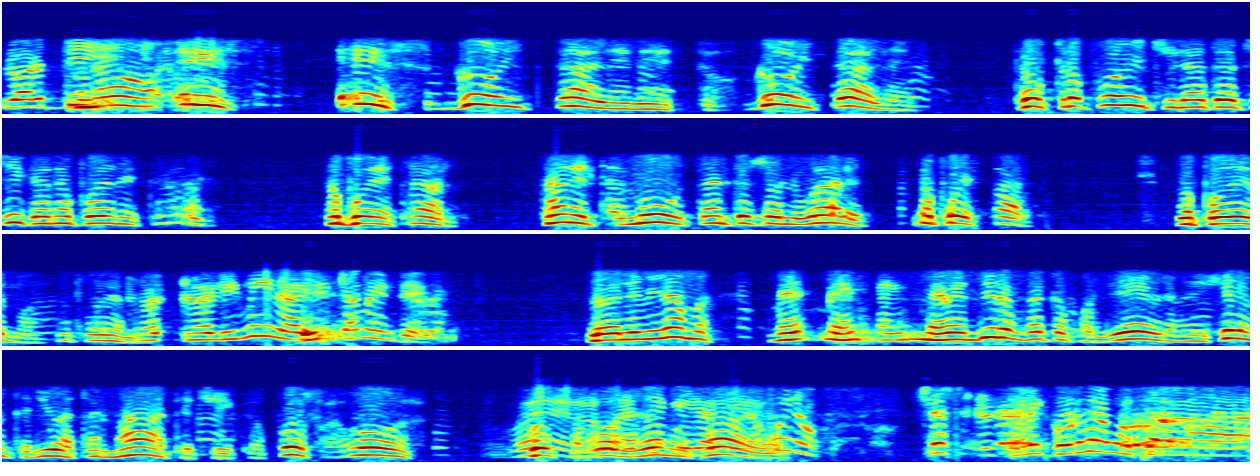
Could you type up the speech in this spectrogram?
Lo artístico. No, es, es Goy Talen esto, Goy Talen. Rostropovich y la otra chica no pueden estar, no pueden estar. Está en el Talmud, está en todos esos lugares, no puede estar. No podemos, no podemos. Lo, lo elimina directamente. Lo eliminamos. Me, me, me- vendieron gato por liebre, me dijeron que no iba a estar mate, chicos. Por favor, Bueno, que era-. Bueno, ya recordamos a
